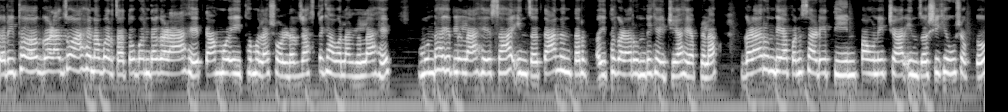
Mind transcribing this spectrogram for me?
तर इथं गळा जो आहे ना वरचा तो बंद गळा आहे. त्यामुळे इथं मला शोल्डर जास्त घ्यावं लागलेलं आहे. मुंढा घेतलेला आहे सहा इंच. त्यानंतर इथं गळा रुंदी घ्यायची आहे आपल्याला. गळा रुंदी आपण साडेतीन पावणे चार इंच अशी घेऊ शकतो.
